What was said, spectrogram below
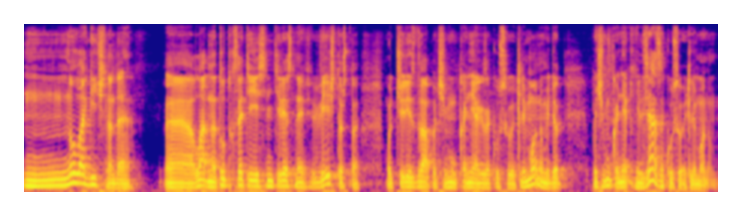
Ну, логично, да. Э, ладно, тут, кстати, есть интересная вещь, то, что вот через два, почему коньяк закусывают лимоном, идет, почему коньяк нельзя закусывать лимоном.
